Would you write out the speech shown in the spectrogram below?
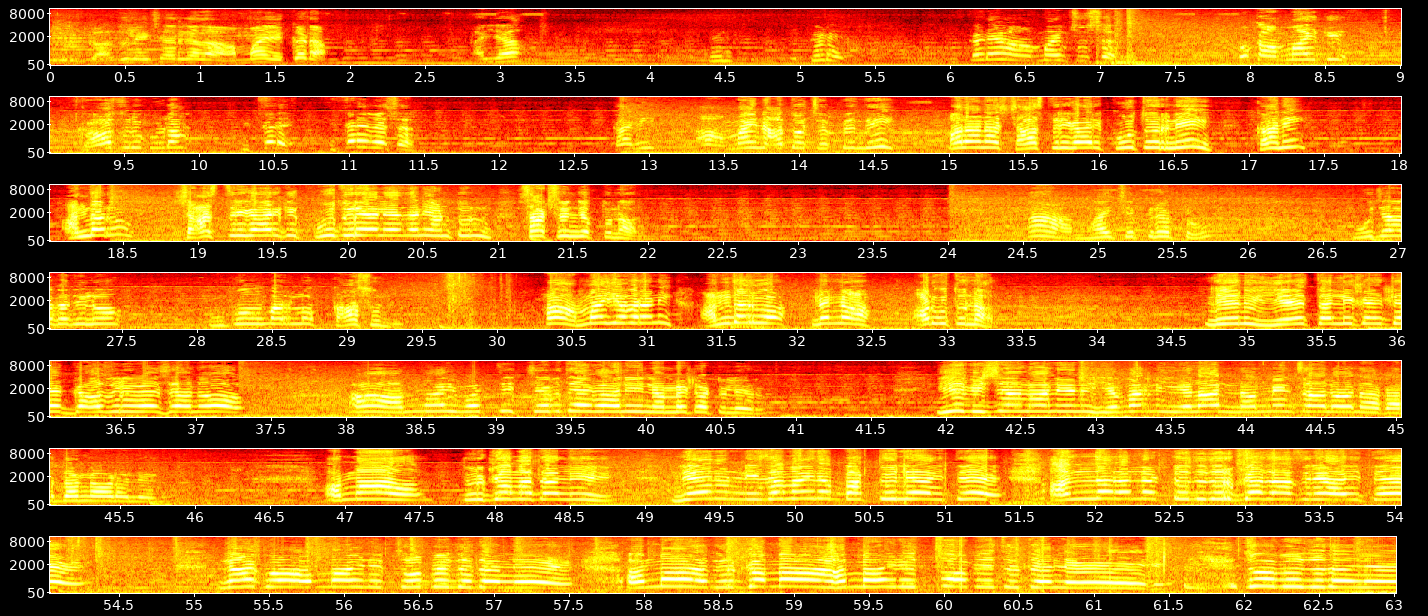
మీరు గాజులు వేశారు కదా అమ్మాయి ఎక్కడ? అయ్యా నేను ఇక్కడే ఇక్కడే ఆ అమ్మాయిని చూశాను. ఒక అమ్మాయికి గాజులు కూడా ఇక్కడే ఇక్కడే వేశారు. కానీ ఆ అమ్మాయి నాతో చెప్పింది పలానా శాస్త్రి గారి కూతుర్ని. కానీ అందరూ శాస్త్రి గారికి కూతురే లేదని అంటూ సాక్ష్యం చెప్తున్నారు. ఆ అమ్మాయి చెప్పినట్టు పూజా గదిలో కుంకుమబరిలో కాసుంది. ఆ అమ్మాయి ఎవరని అందరూ నన్ను అడుగుతున్నారు. నేను ఏ తల్లికైతే గాజులు వేశానో ఆ అమ్మాయి వచ్చి చెబితే కానీ నమ్మేటట్టు లేరు. ఈ విషయంలో నేను ఎవరిని ఎలా నమ్మించాలో నాకు అర్థం కావడం లేదు. అమ్మా దుర్గమ్మ తల్లి నేను నిజమైన భక్తునే అయితే అందరన్నట్టు దుర్గాదాసునే అయితే నాకు ఆ అమ్మాయిని చూపించు తల్లి. అమ్మా దుర్గమ్మ అమ్మాయిని చూపించు తల్లి. చూపించు తల్లి.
